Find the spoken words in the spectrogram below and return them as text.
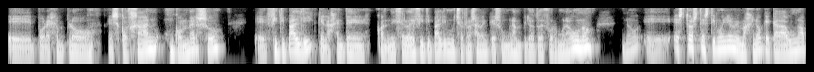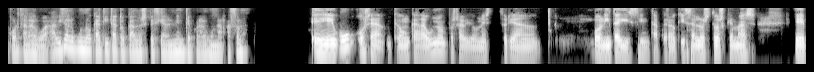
eh, por ejemplo Scott Hahn, un converso, eh, Fittipaldi, que la gente cuando dice lo de Fittipaldi muchos no saben que es un gran piloto de Fórmula 1. ¿no? Eh, estos testimonios me imagino que cada uno aportan algo. ¿Ha habido alguno que a ti te ha tocado especialmente por alguna razón? Eh, o sea, con cada uno pues ha habido una historia bonita y distinta, pero quizá los dos que más eh,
